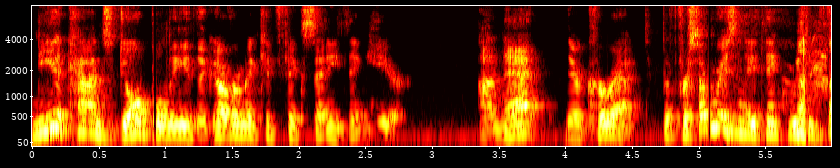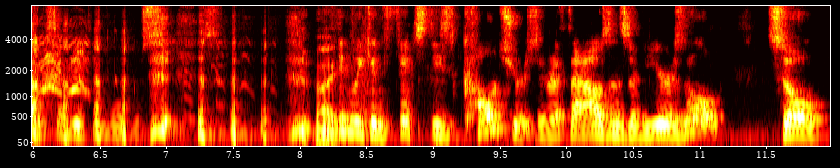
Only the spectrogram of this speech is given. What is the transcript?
neocons don't believe the government can fix anything here. On that, they're correct. But for some reason, they think we can fix everything overseas. right. I think we can fix these cultures that are thousands of years old. So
